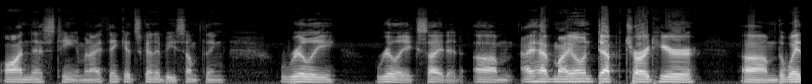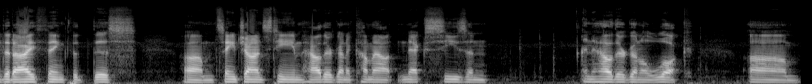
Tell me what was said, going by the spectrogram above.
on this team, and I think it's going to be something really, really excited. Um, I have my own depth chart here um, the way that I think that this um, St. John's team, how they're going to come out next season, and how they're going to look. Um,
